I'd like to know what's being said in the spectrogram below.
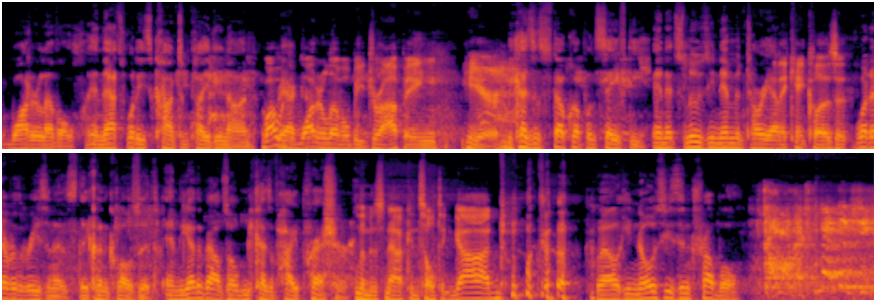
water level, and that's what he's contemplating on. Why would Reactor. the water level be dropping here? Because it's stuck up on safety, and it's losing inventory. They can't close it. whatever the reason is, they couldn't close it, and the other valve's open because of high pressure. Lemmon's now consulting God. Well, he knows he's in trouble. Come on, let's put that Nipsey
